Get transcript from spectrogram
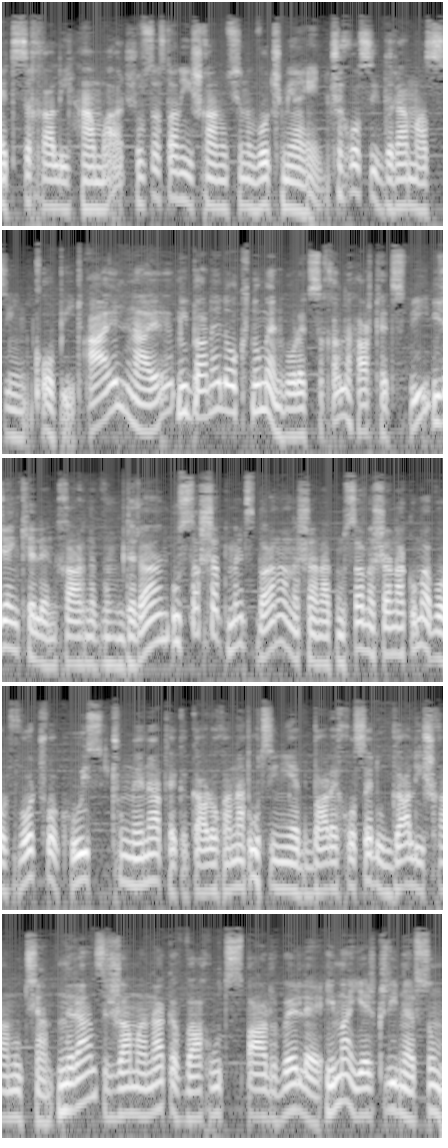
մեծ սխալի համար Ռուսաստանի իշխանությունը ոչ միայն չխոսի դրա մասին կոպիտ, այլ նաև մի բան էլ օգնում են, որ այդ սխալը հարթեցվի իրենք էլ են խառնվում դրան, ու սա շատ մեծ բան է նշանակում։ Սա նշանակում է, որ ոչ ոք հույս չունենա, թե կկարողանա Պուտինի հետ բարեխոսել ու գալ իշխանության։ Նրանց ժամանակը վաղուց սպառվել է։ Հիմա երկրի ներսում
